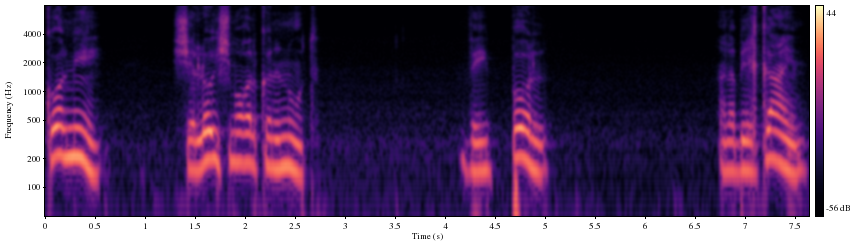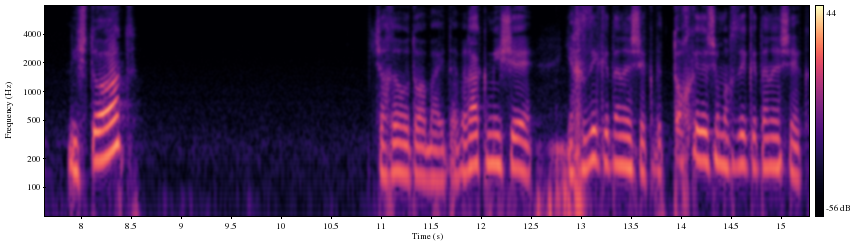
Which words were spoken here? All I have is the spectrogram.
כל מי שלא ישמור על כוננות ויפול על הברכיים לשתות, תשחרר אותו הביתה. ורק מי שיחזיק את הנשק, ותוך כדי שהוא מחזיק את הנשק,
